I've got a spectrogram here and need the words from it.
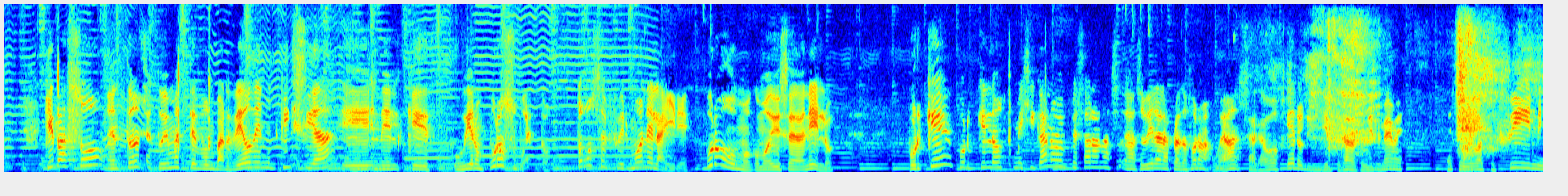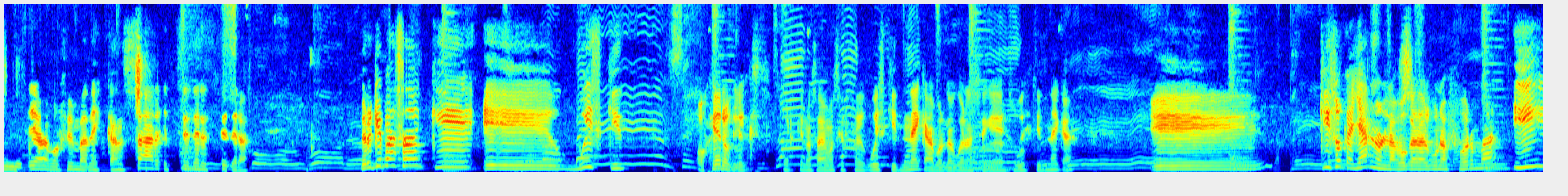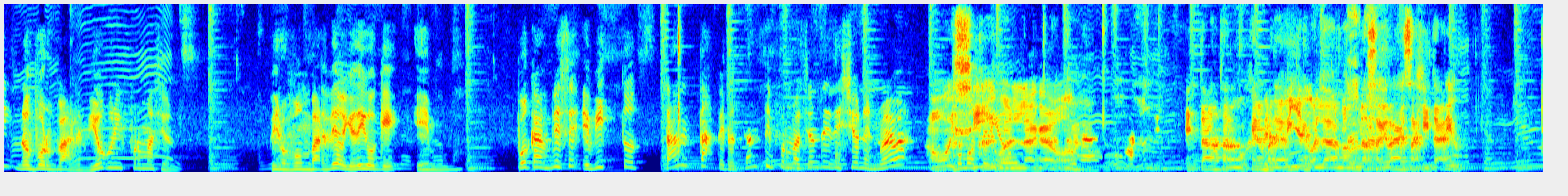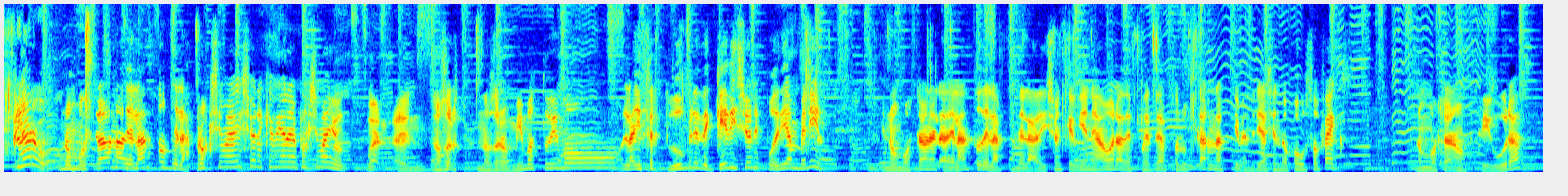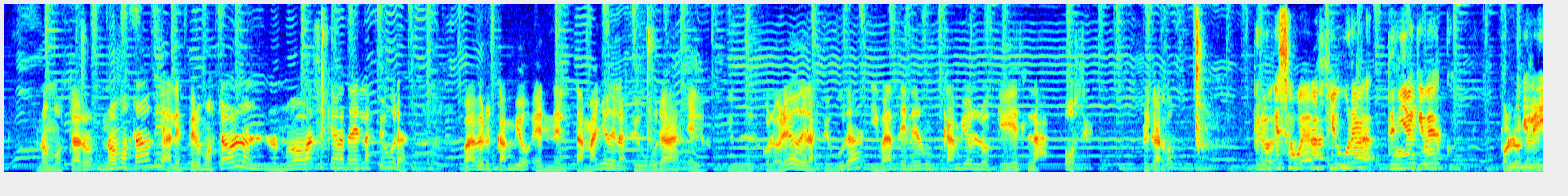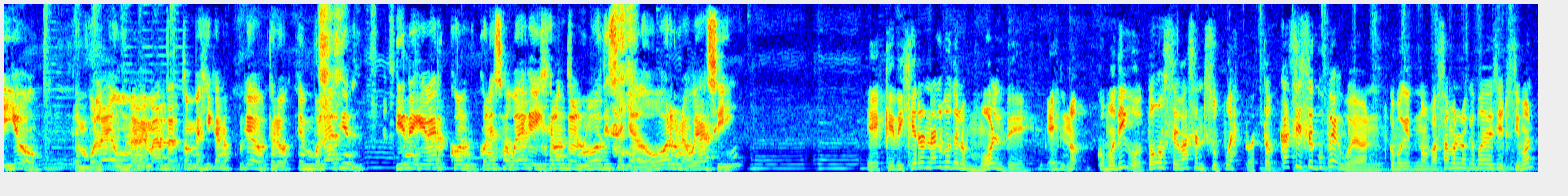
¿Qué pasó? Entonces tuvimos este bombardeo de noticias eh, en el que hubieron puros supuestos. Todo se firmó en el aire. Puro humo, como dice Danilo. ¿Por qué? Porque los mexicanos empezaron a, subir a las plataformas. Weón, se acabó Heroclix y empezaron a subir memes. Esto llegó a su fin y por fin va a descansar, etcétera, etcétera. Pero ¿qué pasa? Que eh, Whisky o Heroclix, porque no sabemos si fue Whisky Neca, porque acuérdense que es Whisky Neca, eh, quiso callarnos la boca de alguna forma y nos bombardeó con información. Pero bombardeo, yo digo que pocas veces he visto tantas, pero tanta información de ediciones nuevas. ¿Cómo sí, weón, la cagó. Estaba hasta la Mujer Maravilla con la armadura sagrada de Sagitario. Claro, nos mostraron adelantos de las próximas ediciones que vienen el próximo año. Bueno, eh, nosotros, nosotros mismos tuvimos la incertidumbre de qué ediciones podrían venir. Nos mostraron el adelanto de la, de la edición que viene ahora después de Absolute Carnage, que vendría siendo House of X. Nos mostraron figuras, nos mostraron, no mostraron diales, pero mostraron los, los nuevos avances que van a tener las figuras. Va a haber un cambio en el tamaño de la figura, el, coloreo de la figura y va a tener un cambio en lo que es las poses. Ricardo? Pero esa weá de la figura tenía que ver, por lo que leí yo, en volada un meme más de estos mexicanos culiados, pero en volada tiene, tiene que ver con, con esa weá que dijeron de los nuevos diseñadores, una weá así. Es que dijeron algo de los moldes. Es, no, como digo, todo se basa en supuestos. Esto es casi se cupé, weón. Como que nos basamos en lo que puede decir Simón.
